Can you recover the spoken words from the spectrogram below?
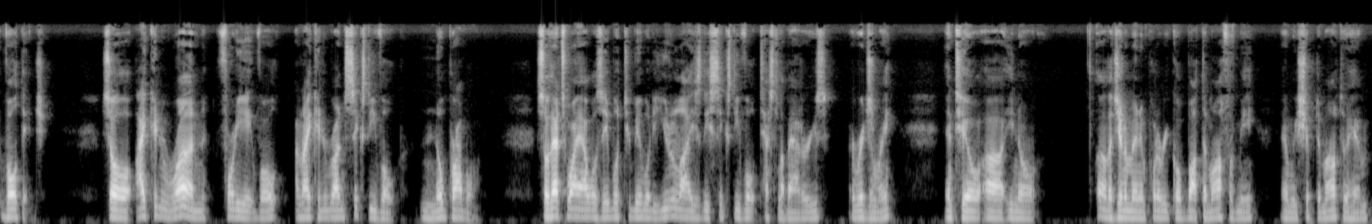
voltage. So I can run 48 volt and I can run 60 volt, no problem. So that's why I was able to be able to utilize these 60 volt Tesla batteries originally until uh, you know uh, the gentleman in Puerto Rico bought them off of me and we shipped them out to him.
